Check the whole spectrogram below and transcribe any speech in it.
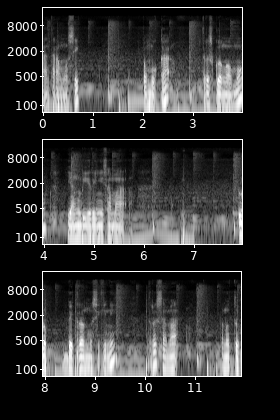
antara musik pembuka terus gue ngomong yang diiringi sama loop background musik ini terus sama penutup.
